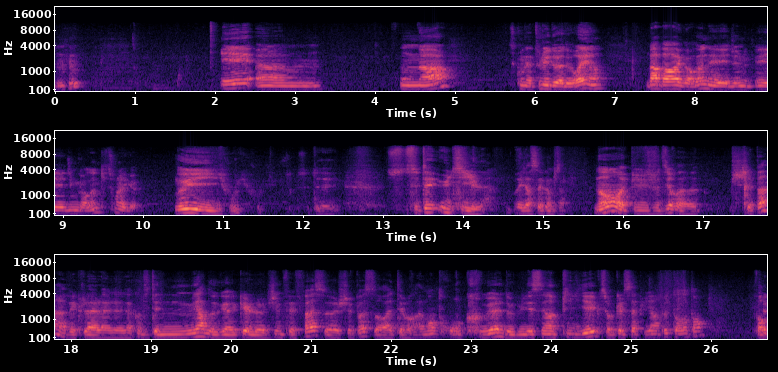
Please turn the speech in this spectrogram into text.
Mhm. Et euh, on a, ce qu'on a tous les deux adoré, hein, Barbara Gordon et Jim, et Jim Gordon qui sont la gueule. Oui, oui, oui. C'était. C'était utile. On va dire ça comme ça. Non, et puis je veux dire, euh, je sais pas, avec la, la- la- la quantité de merde à laquelle Jim fait face, euh, je sais pas, ça aurait été vraiment trop cruel de lui laisser un pilier sur lequel s'appuyer un peu de temps en temps. Enfin,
